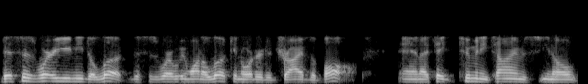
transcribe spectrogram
this is where you need to look. This is where we want to look in order to drive the ball. And I think too many times, you know,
